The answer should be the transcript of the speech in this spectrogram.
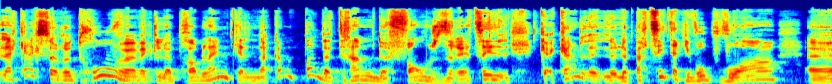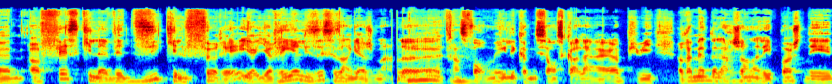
La CAQ se retrouve avec le problème qu'elle n'a comme pas de trame de fond, je dirais. Tu sais, quand le, parti est arrivé au pouvoir, euh, a fait ce qu'il avait dit qu'il ferait. Il a, réalisé ses engagements, là, transformer les commissions scolaires, puis remettre de l'argent dans les poches des,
